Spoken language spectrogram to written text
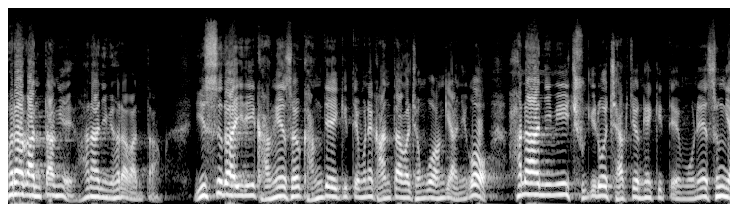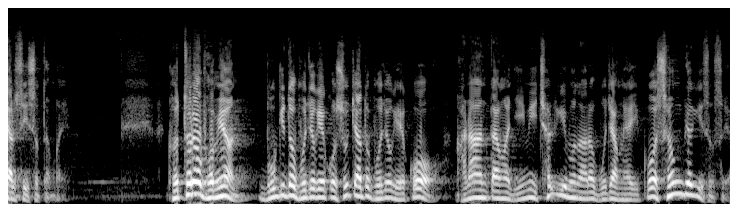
허락한 땅이에요. 하나님이 허락한 땅. 이스라엘이 강해서 강대했기 때문에 간 땅을 정복한 게 아니고 하나님이 주기로 작정했기 때문에 승리할 수 있었던 거예요. 겉으로 보면 무기도 부족했고 숫자도 부족했고 가나안 땅은 이미 철기 문화로 무장해 있고 성벽이 있었어요.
